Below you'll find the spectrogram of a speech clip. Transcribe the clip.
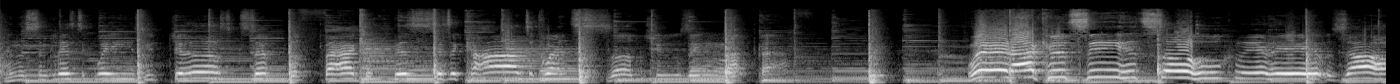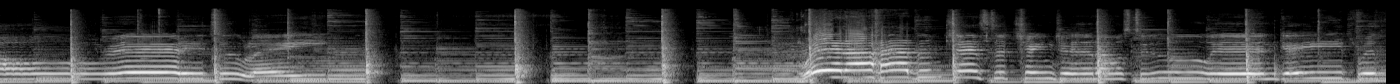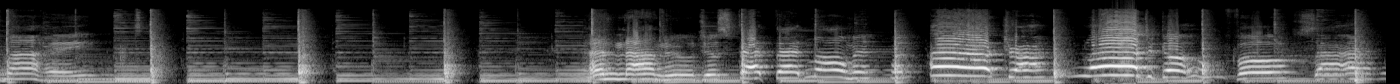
And the simplistic ways you just accept the fact that this is a consequence of choosing that path. When I could see it so clearly, it was already too late. When I had the chance to change it, I was too engaged with my hate. And I knew just at that moment when I tried logical foresight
